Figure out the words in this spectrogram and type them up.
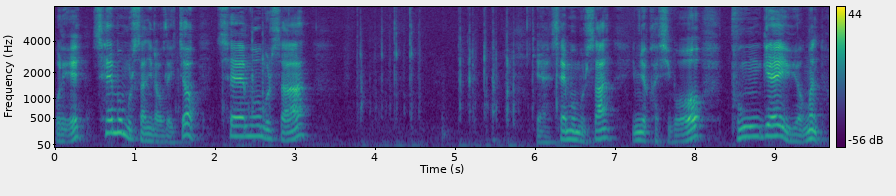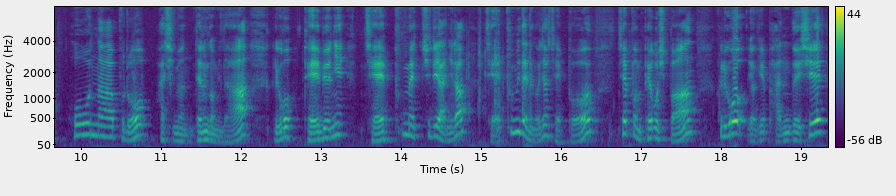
우리 세무물산이라고 돼 있죠. 세무물산 예, 세무물산 입력하시고 붕괴 유형은 혼합으로 하시면 되는 겁니다. 그리고 대변이 제품 매출이 아니라 제품이 되는 거죠. 제품. 제품 150번. 그리고 여기 반드시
